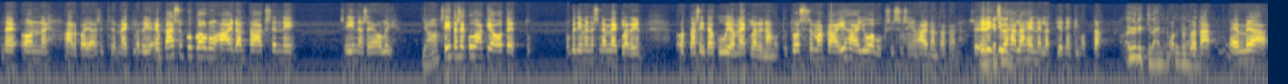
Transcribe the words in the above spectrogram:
ne on ne arpajaiset se meklari. En päässyt kun koulun aidan taakse, niin siinä se oli. Ja? Siitä se kuvakin on otettu. Mun piti mennä sinne meklariin, ottaa siitä kuvia meklarina, mutta tuossa se makaa ihan juovuksissa siinä aidan takana. Se Eikä yritti siinä- vähän lähennellä tietenkin, mutta, Yritti lähinnä. mutta tuota, en minä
